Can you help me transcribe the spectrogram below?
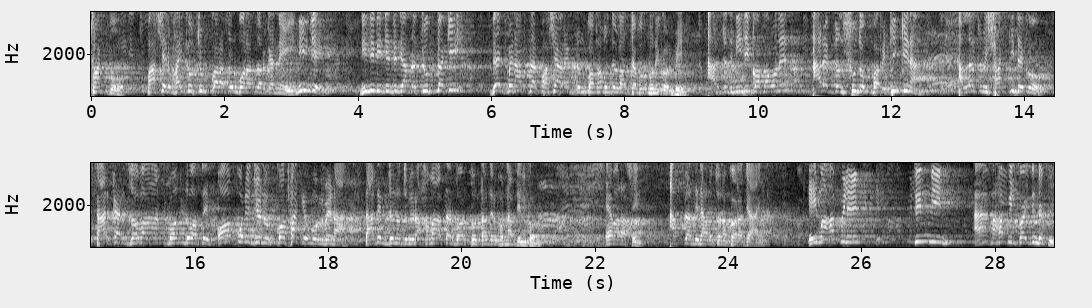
থাকব। পাশের ভাইকেও চুপ করা তোর বলার দরকার নেই। নিজে। নিজে নিজে যদি আমরা চুপ থাকি, দেখবেন আপনার পাশে আরেকজন কথা বলতে লজ্জাবোধ মনে করবে। আর যদি নিজে কথা বলেন, আরেকজন সুযোগ পাবে। ঠিক কিনা আল্লাহ তুমি সাক্ষী থেকো। কার কার জবান বন্ধ আছে অপরিজনীয় কথা কেউ বলবে না। তাদের জন্য তুমি রহমাত আর বরকত তাদের উপর নাজিল করো। এবার আসেন আপনাদের আলোচনা করা যায়। এই মাহফিলে তিন দিন আহ, মাহফিল কয়দিন ব্যাপী?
